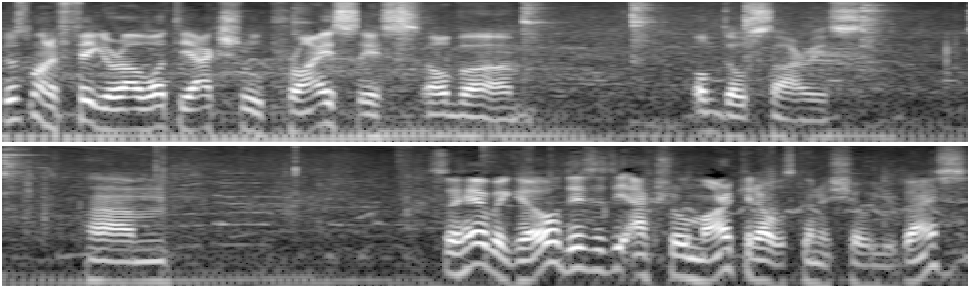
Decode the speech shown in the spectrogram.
Just want to figure out what the actual price is of um, of those saris. Um, so here we go. This is the actual market I was going to show you guys.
